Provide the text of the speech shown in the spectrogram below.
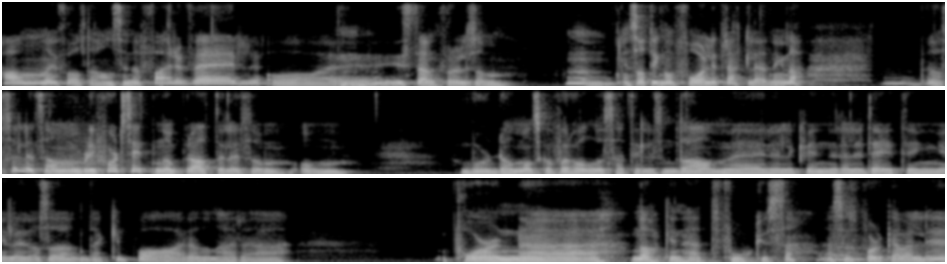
han, i forhold til hans sine farver, og mm. istedenfor å liksom Mm. Så at de kan få litt rettledning, da. Det er også litt sånn, Man blir fort sittende og prate liksom om hvordan man skal forholde seg til liksom damer eller kvinner eller dating eller altså Det er ikke bare den herre eh, nakenhet-fokuset. Jeg syns folk er veldig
